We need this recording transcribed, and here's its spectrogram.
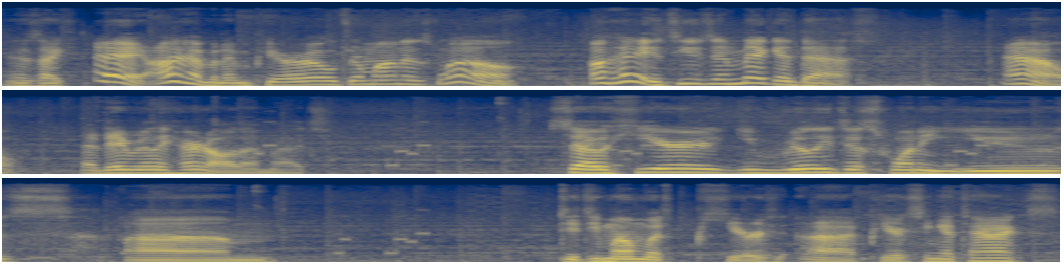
And it's like, hey, I have an Imperial Dramon as well. Oh, hey, it's using Mega Death. Ow, that didn't really hurt all that much. So here, you really just want to use um, Digimon with uh, piercing attacks.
